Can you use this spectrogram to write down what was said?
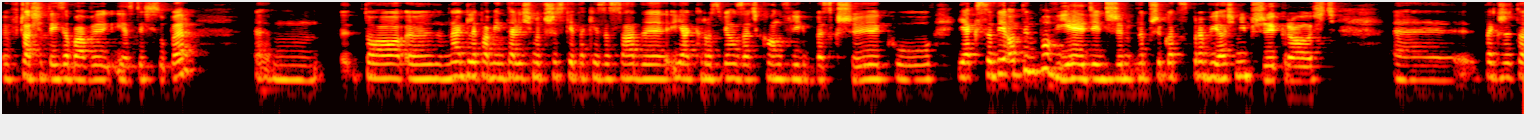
w czasie tej zabawy, jesteś super, to y, nagle pamiętaliśmy wszystkie takie zasady, jak rozwiązać konflikt bez krzyku, jak sobie o tym powiedzieć, że na przykład sprawiłaś mi przykrość. E, także to,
